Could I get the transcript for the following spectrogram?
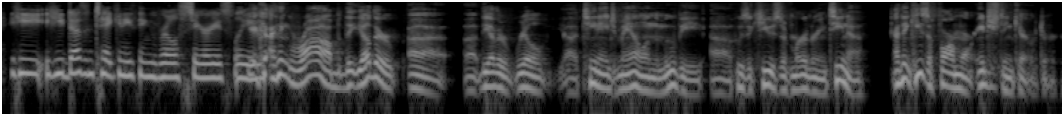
he he doesn't take anything real seriously. Yeah, I think Rob, the other uh, uh the other real uh, teenage male in the movie, uh, who's accused of murdering Tina, I think he's a far more interesting character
